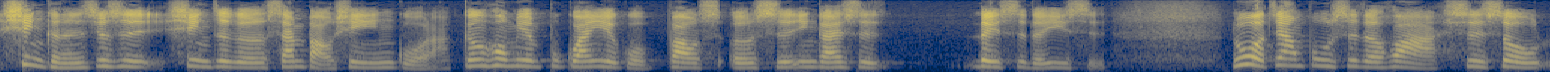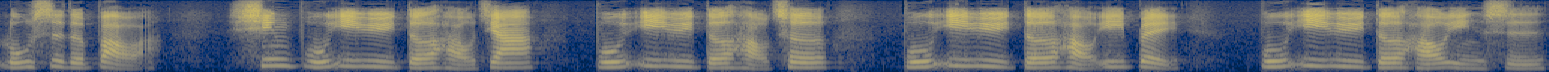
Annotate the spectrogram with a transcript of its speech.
信，可能就是信这个三宝信因果啦，跟后面不关业果报而施应该是类似的意思。如果这样布施的话，是受如是的报啊。心不意欲得好家，不意欲得好车，不意欲得好衣被，不意欲得好饮食，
